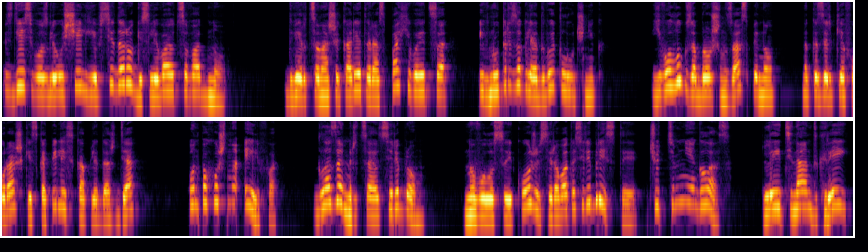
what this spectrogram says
Здесь, возле ущелья, все дороги сливаются в одну. Дверца нашей кареты распахивается, и внутрь заглядывает лучник. Его лук заброшен за спину, на козырьке фуражки скопились капли дождя. Он похож на эльфа. Глаза мерцают серебром, но волосы и кожа серовато-серебристые, чуть темнее глаз. «Лейтенант Грей!»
